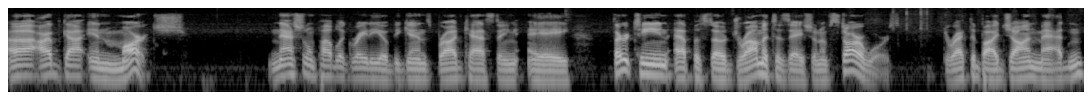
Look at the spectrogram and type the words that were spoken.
Uh, I've got in March, National Public Radio begins broadcasting a 13 episode dramatization of Star Wars, directed by John Madden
